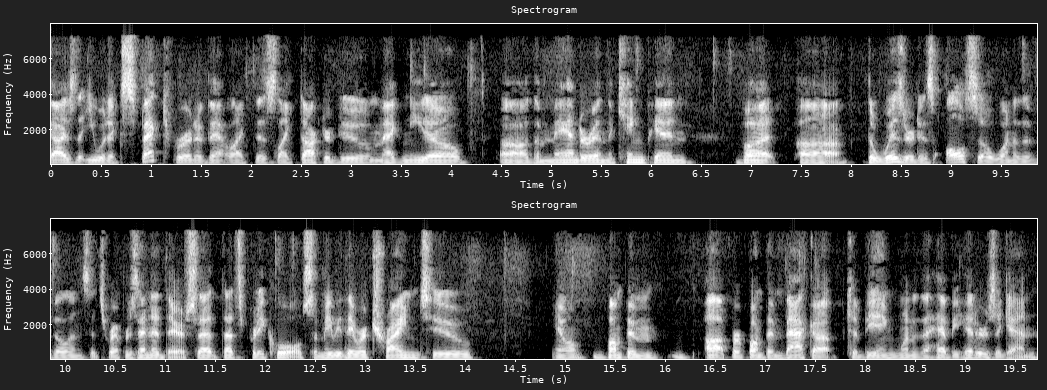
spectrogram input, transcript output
guys that you would expect for an event like this, like Doctor Doom, Magneto, uh, the Mandarin, the Kingpin, but uh, the Wizard is also one of the villains that's represented there. So that that's pretty cool. So maybe they were trying to, you know, bump him up or bump him back up to being one of the heavy hitters again.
